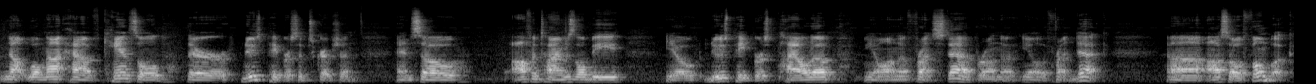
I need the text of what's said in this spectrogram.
not will not have canceled their newspaper subscription, and so oftentimes there'll be you know newspapers piled up you know, on the front step or on the, you know, the front deck. Uh, also a phone book,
